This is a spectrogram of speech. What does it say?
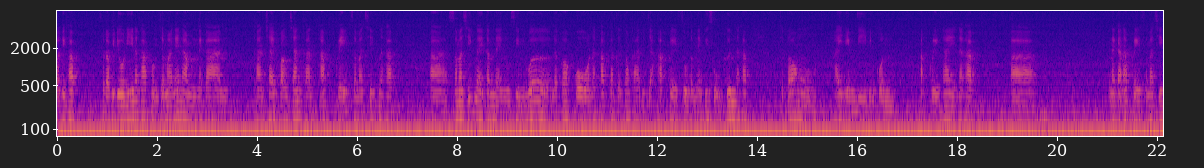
วัสดีครับสำหรับวิดีโอนี้นะครับผมจะมาแนะนำในการการใช้ฟังก์ชันการอัปเกรดสมาชิกนะครับสมาชิกในตำแหน่ง Silver แล้วก็ Go นะครับถ้าเกิดต้องการที่จะอัปเกรดสู่ตำแหน่งที่สูงขึ้นนะครับ จะต้องให้ MD เป็นคนอัปเกรดให้นะครับในการอัปเกรดสมาชิก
